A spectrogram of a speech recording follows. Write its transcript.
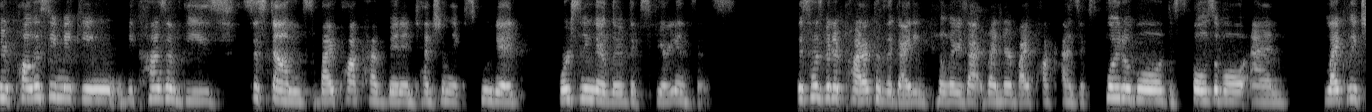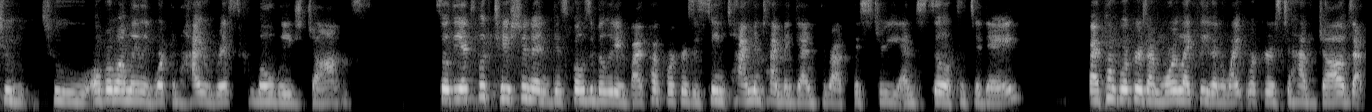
Through policymaking, because of these systems, BIPOC have been intentionally excluded, worsening their lived experiences. This has been a product of the guiding pillars that render BIPOC as exploitable, disposable, and likely to, to overwhelmingly work in high risk, low wage jobs. So the exploitation and disposability of BIPOC workers is seen time and time again throughout history and still to today. BIPOC workers are more likely than white workers to have jobs that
